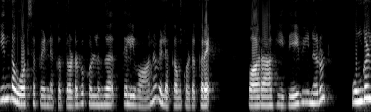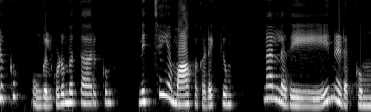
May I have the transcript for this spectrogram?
இந்த வாட்ஸ்அப் எண்ணுக்கு தொடர்பு கொள்ளுங்க. தெளிவான விளக்கம் கொடுக்கிறேன். வாராகி தேவியினருள் உங்களுக்கும் உங்கள் குடும்பத்தாருக்கும் நிச்சயமாக கிடைக்கும். நல்லதே நடக்கும்.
